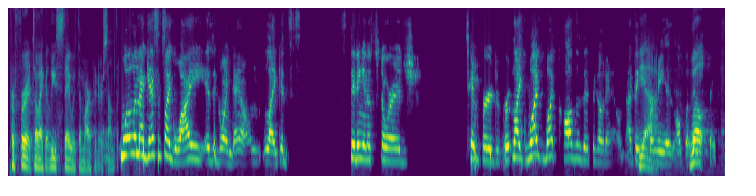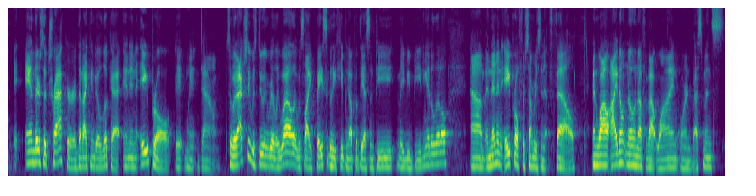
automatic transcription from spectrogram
prefer it to like at least stay with the market or something. Well, and I guess it's like, why is it going down? Like it's sitting in a storage tempered? Like what what causes it to go down? I think Yeah. for me is also Well, and there's a tracker that I can go look at, and in April it went down. So it actually was doing really well. It was like basically keeping up with the S and P, maybe beating it a little. Um, and then in April, for some reason, it fell. And while I don't know enough about wine or investments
